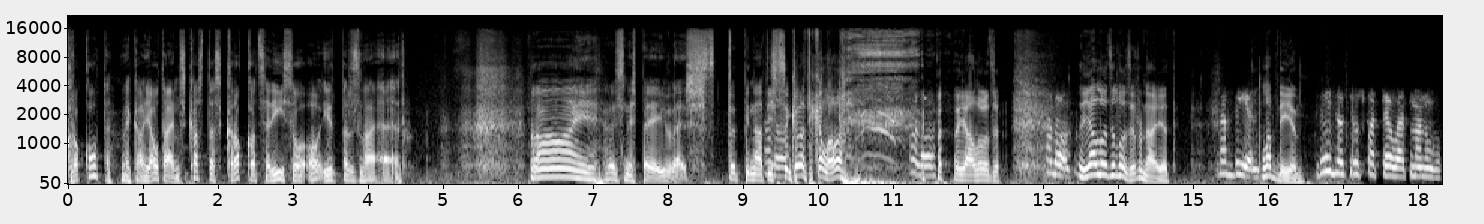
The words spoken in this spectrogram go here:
Krokota vai kā jautājums, kas tas krokots ar īso O ir par zvēru? Ai, es nespēju vairs turpināt Halo. izsakot, halo. Halo. Jā, lūdzu. Halo. Jā, lūdzu, lūdzu, runājiet. Labdien! Labdien! Beidzot, jūs pacēlāt manu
